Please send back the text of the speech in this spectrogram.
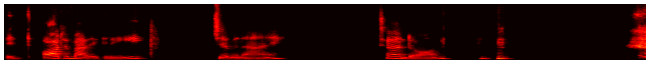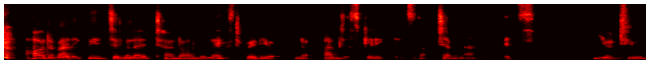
it automatically, Gemini turned on. automatically Gemini turned on the next video. No, I'm just kidding. It's not Gemini. It's YouTube,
